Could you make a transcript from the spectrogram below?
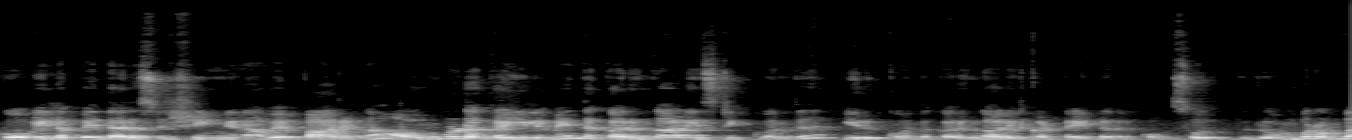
கோவிலில் போய் தரிசிச்சிங்கனாவே பாருங்கள் அவங்களோட கையிலுமே இந்த கருங்காலி ஸ்டிக் வந்து இருக்கும். இந்த கருங்காலி கட்டைன்றது இருக்கும். ஸோ ரொம்ப ரொம்ப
